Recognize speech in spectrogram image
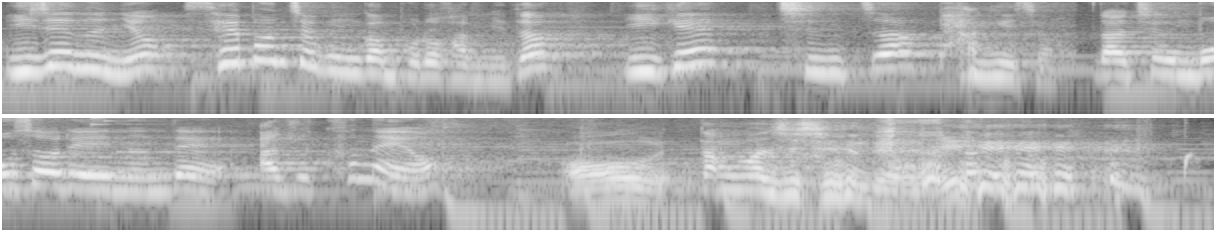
이제는요, 세 번째 공간 보러 갑니다. 이게 진짜 방이죠. 나 지금 모서리에 있는데 아주 크네요. 어우 딱 맞으시는데요 여기?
